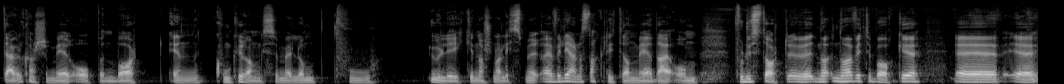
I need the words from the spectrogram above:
det er vel kanskje mer åpenbart en konkurranse mellom to ulike nasjonalismer. Og Jeg vil gjerne snakke litt med deg om For du starter, nå, nå er vi tilbake Eh, eh,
